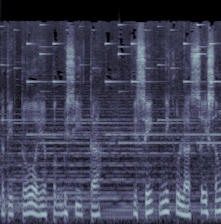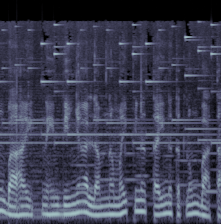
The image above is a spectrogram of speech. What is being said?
at ito ay ang pagbisita ni Saint Nicholas sa isang bahay na hindi niya alam na may pinatay na tatlong bata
